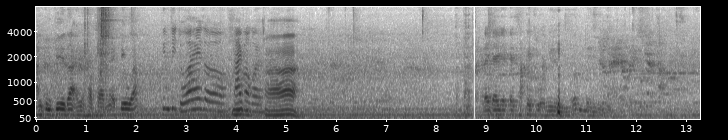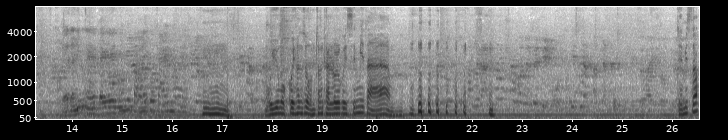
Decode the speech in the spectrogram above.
ăn kim chi lại hoặc là mẹ tiêu á 김치 좋아해서 잘 먹어요. 아, đây đây đây cái sặc cái sụa như rất bình để là những cái cái 밥 먹고 잘 먹어요. 음, 모유 먹고 현수 엄청 잘 놀고 있습니다. 재밌어?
